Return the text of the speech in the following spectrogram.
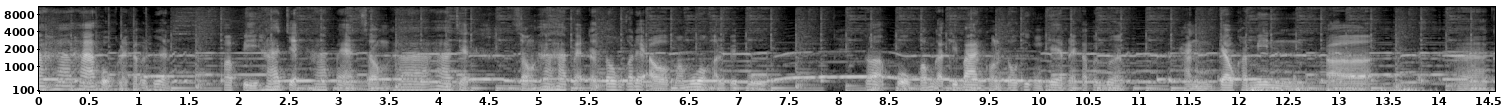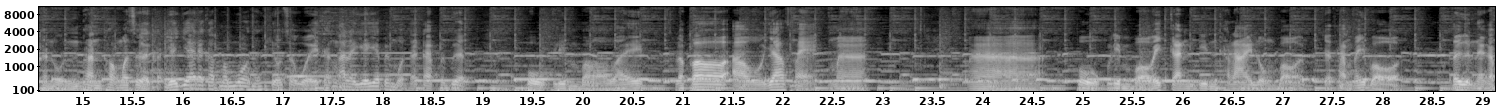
5556นะครับเพื่อนๆพอปี 57 58 2557 2558ตาโต้งก็ได้เอามะม่วงอะไรไปปลูก ก็ปลูกพร้อมกับที่บ้านของโต้งที่กรุงเทพนะครับเพื่อนๆพันแก้วขมิ้นเอ่อขนุนพันธุ์ทองมาเสริฐเยอะแยะนะครับมะม่วงทั้งเขียวเสวยทั้งอะไรเยอะแยะไปหมดนะครับเพื่อนๆปลูกริมบ่อไว้ แล้วก็เอาหญ้าแฝกมามาปลูกริมบ่อไว้กันดินทลายลงบ่อจะทำให้บ่อ ตื้นนะครับ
